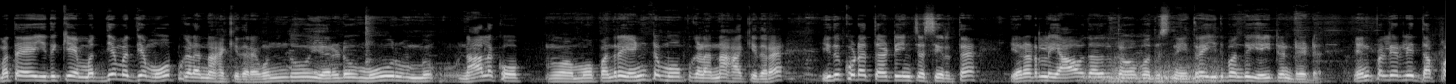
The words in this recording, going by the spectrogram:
ಮತ್ತು ಇದಕ್ಕೆ ಮಧ್ಯ ಮಧ್ಯ ಮೋಪ್ಗಳನ್ನು ಹಾಕಿದ್ದಾರೆ. ಒಂದು, ಎರಡು, ಮೂರು, ನಾಲ್ಕು ಓಪ್ ಮೋಪ್ ಅಂದರೆ ಎಂಟು ಮೋಪ್ಗಳನ್ನು ಹಾಕಿದ್ದಾರೆ. ಇದು ಕೂಡ ತರ್ಟಿ ಇಂಚಸ್ ಇರುತ್ತೆ. ಎರಡರಲ್ಲಿ ಯಾವುದಾದ್ರೂ ತೊಗೋಬೋದು ಸ್ನೇಹಿತರೆ. ಇದು ಬಂದು ಏಯ್ಟ್ ಹಂಡ್ರೆಡ್ ನೆನಪಲ್ಲಿರಲಿ ದಪ್ಪ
